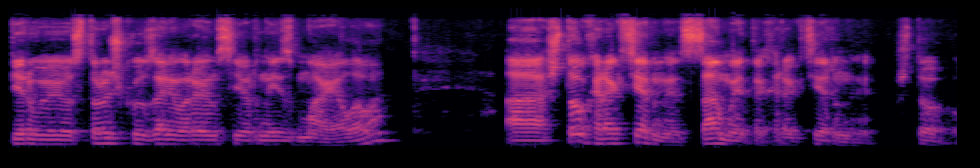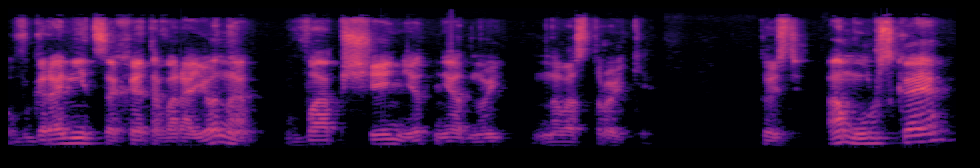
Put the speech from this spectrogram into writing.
Первую строчку занял район Северный Измайлово. А что характерное, самое это характерное, что в границах этого района вообще нет ни одной новостройки. То есть Амурская,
